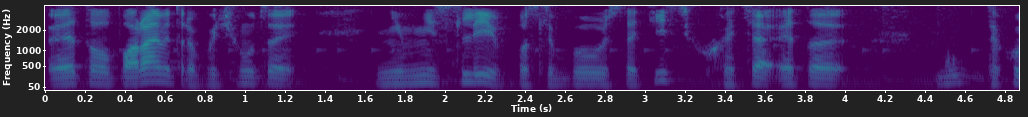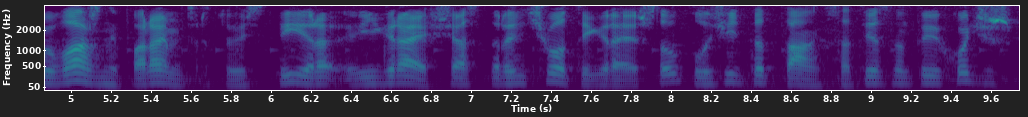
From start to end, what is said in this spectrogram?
этого параметра почему-то не внесли в послебоевую статистику, хотя это такой важный параметр. То есть ты играешь, сейчас ради чего ты играешь, чтобы получить этот танк. Соответственно, ты хочешь,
